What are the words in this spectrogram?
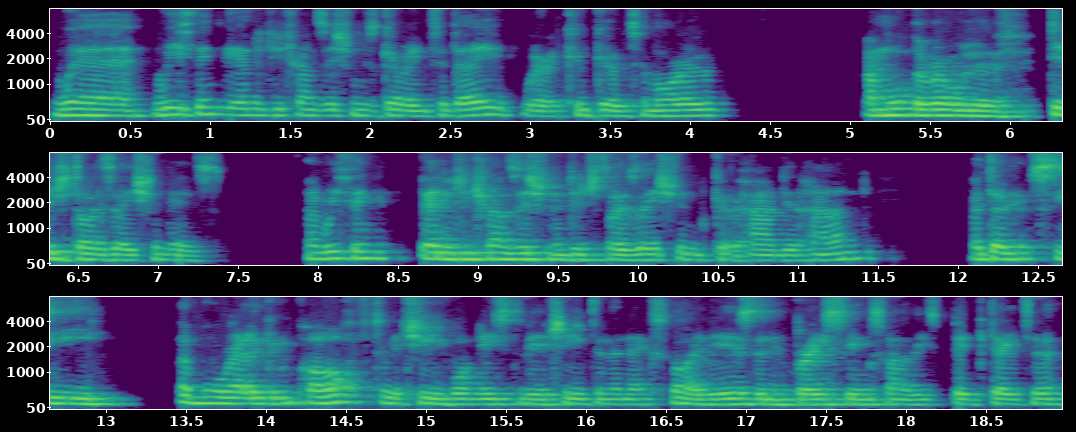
where we think the energy transition is going today, where it could go tomorrow, and what the role of digitization is. And we think energy transition and digitization go hand in hand. I don't see a more elegant path to achieve what needs to be achieved in the next five years than embracing some of these big data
